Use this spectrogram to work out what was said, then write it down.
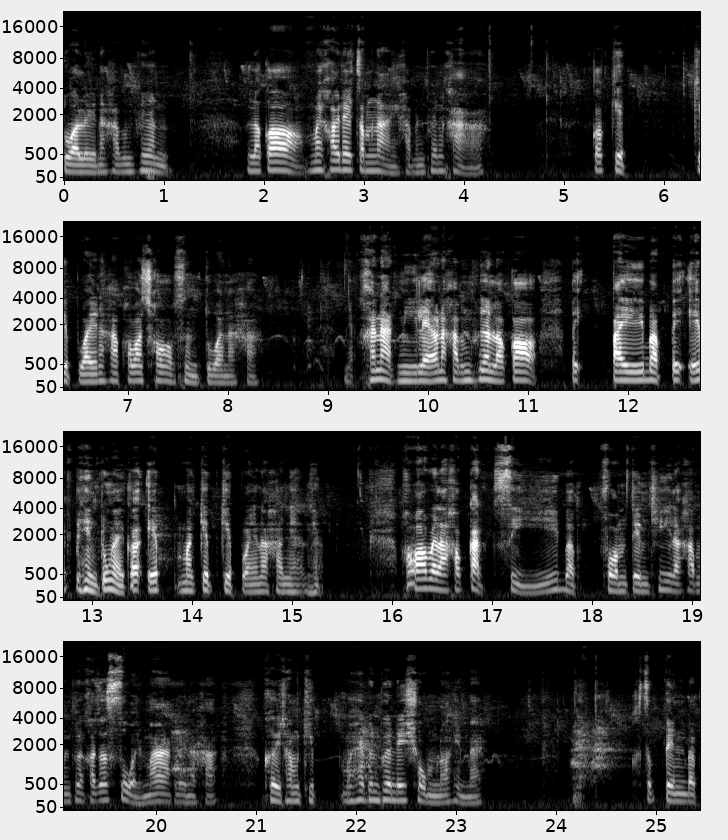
ตัวเลยนะคะเพื่อนๆ แล้วก็ไม่ค่อยได้จำหน่ายค่ะเพื่อนๆขา ก็เก็บเก็บไว้นะคะ เพราะว่าชอบส่วนตัวนะคะเนี่ยขนาดมีแล้วนะคะเพื่อนๆแล้วก็ไป ไปแบบไปเอฟเห็นตรงไหนก็เอฟมาเก็บเก็บไว้นะคะเนี่ยเนี่ยเพราะว่าเวลาเขากัดสีแบบฟอร์มเต็มที่แล้วค่ะเพื่อนๆเขาจะสวยมากเลยนะคะ เคยทำคลิปมาให้เพื่อนๆได้ชมเนาะเห็นไหมเนี่ยจะเป็นแบบ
